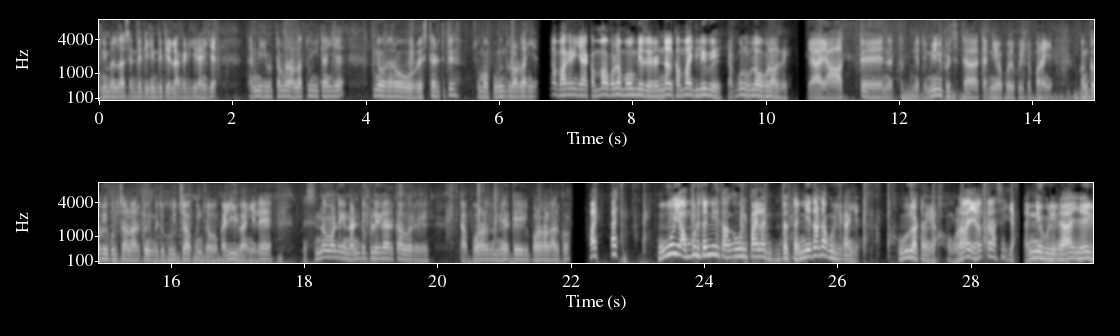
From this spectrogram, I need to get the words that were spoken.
இனிமேல் தான் செந்தட்டி கிந்தட்டி எல்லாம் கடிக்கிறாங்க. தண்ணிக்கு விட்டோம்னா நல்லா தூங்கிட்டாங்க. இன்னும் ஒரு தடவை ஒரு ரெஸ்ட் எடுத்துகிட்டு சும்மா புகுந்து விளாடுவாங்க. என்ன பார்க்குறீங்க கம்மாக்குள்ளே போக முடியாது. ரெண்டு நாள் கம்மாக்கு லீவு எவ்வளோ உள்ளே போகக்கூடாது யா யாத்து நேற்று நேற்று மீன் பிடிச்சி த தண்ணியை போய் குடிக்க போகிறாங்க அங்கே போய் குடித்தா நல்லாயிருக்கும் இங்கிட்டு குடித்தா கொஞ்சம் கழிவாங்களே. இந்த சின்ன மாட்டுக்கு நண்டு பிள்ளைகளாக இருக்கா ஒரு? போகிற அளவுக்கு மேற்கே ஏறி போனால் நல்லாயிருக்கும் ஹாய் ஹாய். போய் அம்படி தண்ணி இருக்குது அங்கே குடிப்பாங்களா இந்த தண்ணியை தான்டா குடிக்கிறாங்க. ஊர் காட்டவங்களா உங்களெல்லாம் இனத்தரா செய்ய. தண்ணி குடினா ஏரி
